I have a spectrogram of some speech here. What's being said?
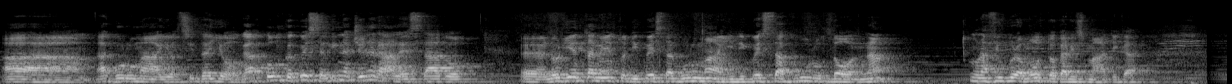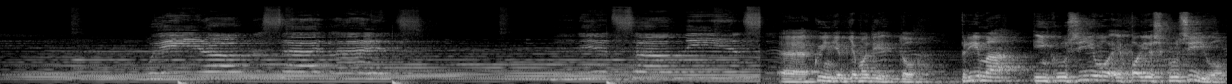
a, a Guru Mai o al Siddha Yoga, comunque questa linea generale è stato eh, l'orientamento di questa Guru Mai, di questa guru donna, una figura molto carismatica. Eh, quindi abbiamo detto prima inclusivo e poi esclusivo,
